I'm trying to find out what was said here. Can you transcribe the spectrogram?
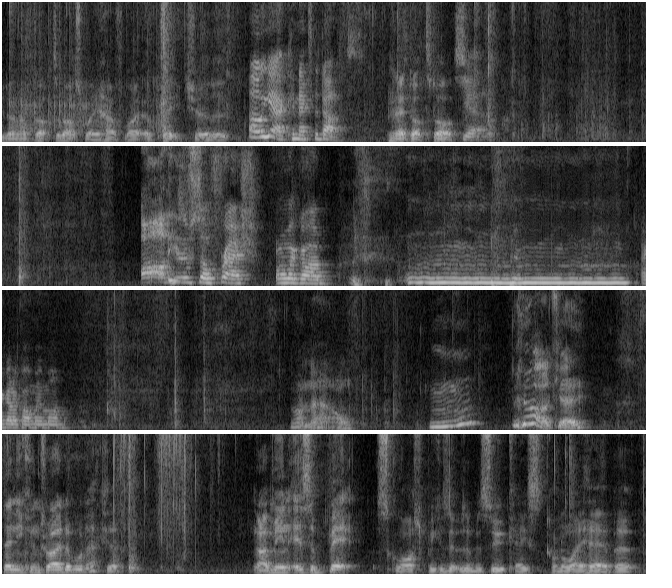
You don't have dot to dots where you have like a picture that Oh yeah, connect the dots. yeah dot to dots. Yeah. Oh, these are so fresh. Oh my god. Mm, I gotta call my mom. Not now. Hmm. Oh, okay. Then you can try double decker. I mean, it's a bit squashed because it was in the suitcase on the way here, but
